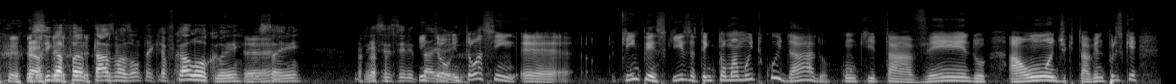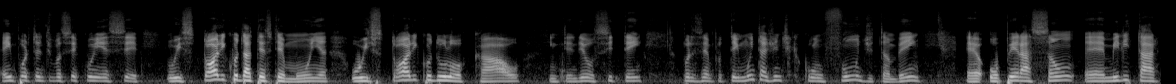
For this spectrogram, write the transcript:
Siga fantasmas, vão ter que ficar louco, hein? É. Isso aí. Nem sei se ele tá Então, aí. então assim, é, quem pesquisa tem que tomar muito cuidado com o que está vendo, aonde que está vendo. Por isso que é importante você conhecer o histórico da testemunha, o histórico do local, entendeu? Se tem, por exemplo, tem muita gente que confunde também é, operação é, militar,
